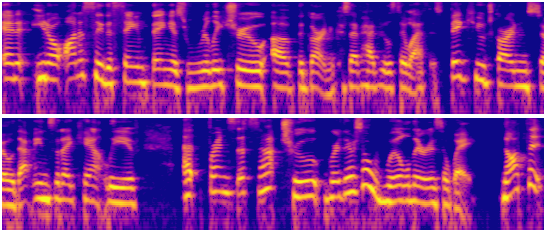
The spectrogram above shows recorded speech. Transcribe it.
And, you know, honestly, the same thing is really true of the garden because I've had people say, Well, I have this big, huge garden. So that means that I can't leave. At friends, that's not true. Where there's a will, there is a way. Not that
